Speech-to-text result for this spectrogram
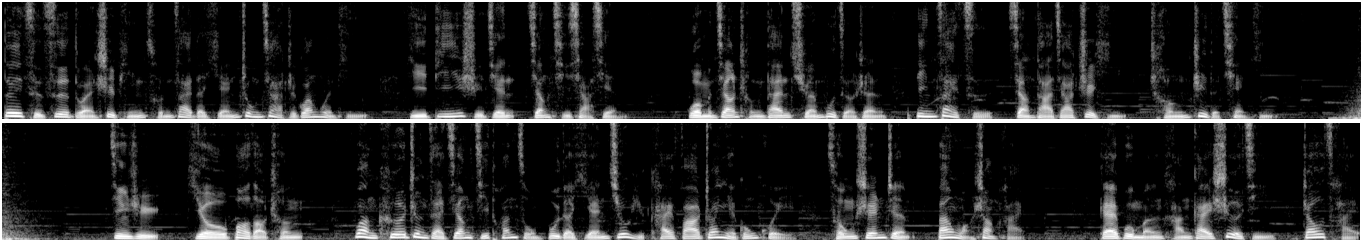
对此次短视频存在的严重价值观问题，已第一时间将其下线，我们将承担全部责任，并在此向大家致以诚挚的歉意。近日有报道称，万科正在将集团总部的研究与开发专业工会从深圳搬往上海，该部门涵盖设计、招采、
